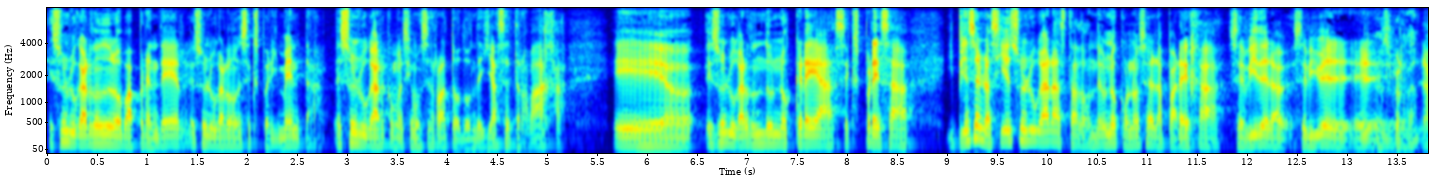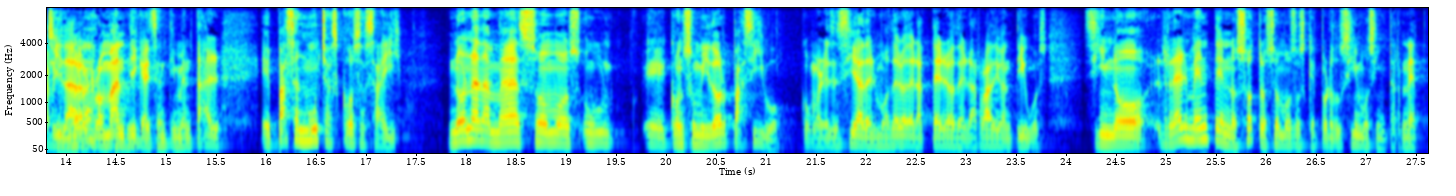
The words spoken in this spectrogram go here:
es un lugar donde uno va a aprender, es un lugar donde se experimenta, es un lugar, como decíamos hace rato, donde ya se trabaja, eh, es un lugar donde uno crea, se expresa, y piénsenlo así, es un lugar hasta donde uno conoce a la pareja, se vive la, se vive la vida romántica y sentimental. Eh, pasan muchas cosas ahí. No nada más somos un eh, consumidor pasivo, como les decía, del modelo de la tele o de la radio antiguos, sino realmente nosotros somos los que producimos Internet.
